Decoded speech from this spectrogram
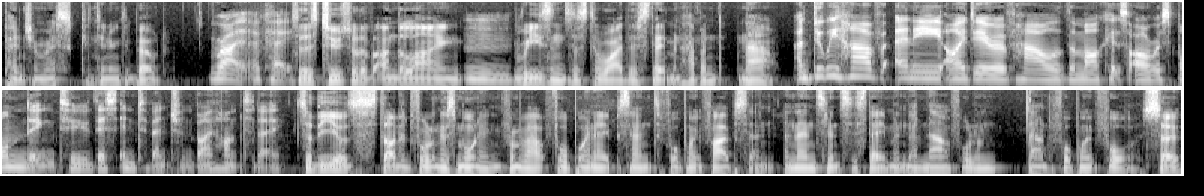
pension risk continuing to build. Right, okay. So there's two sort of underlying hmm. reasons as to why this statement happened now. And do we have any idea of how the markets are responding to this intervention by Hunt today? So the yields started falling this morning from about 4.8% to 4.5%, and then since his statement, they've now fallen down to 4.4. So,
